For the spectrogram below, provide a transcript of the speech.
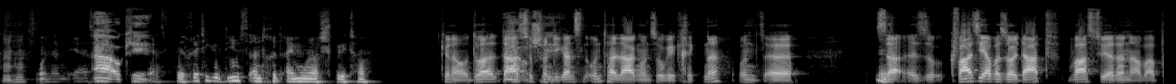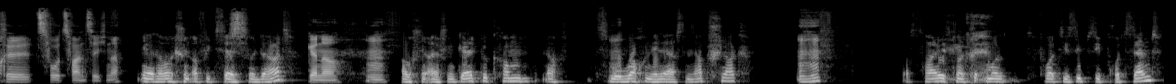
mhm. Und dann erst, Ah, okay. erst der richtige Dienstantritt einen Monat später. Genau, du, da Ah, hast du schon okay. die ganzen Unterlagen und so gekriegt, ne? Und äh, also quasi aber Soldat warst du ja dann ab April 2020, ne? Ja, da war ich schon offiziell Das- Soldat. Genau. Mhm. Habe schon alles schon Geld bekommen. Nach zwei Mhm. Wochen den ersten Abschlag. Mhm. Das heißt, man kriegt Okay. mal sofort die 70 Prozent.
